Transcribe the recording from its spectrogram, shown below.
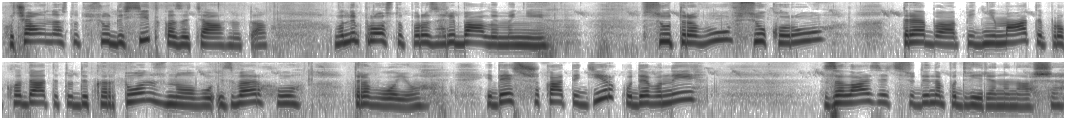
Хоча у нас тут всюди сітка затягнута, вони просто порозгрібали мені всю траву, всю кору. Треба піднімати, прокладати туди картон знову і зверху травою. І десь шукати дірку, де вони залазять сюди на подвір'я на наше.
